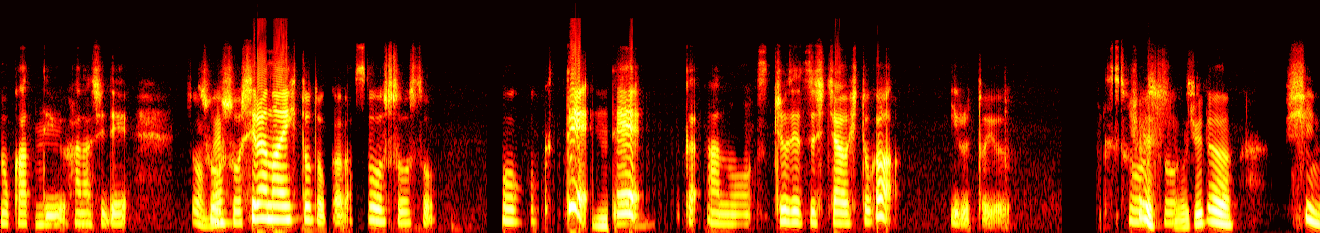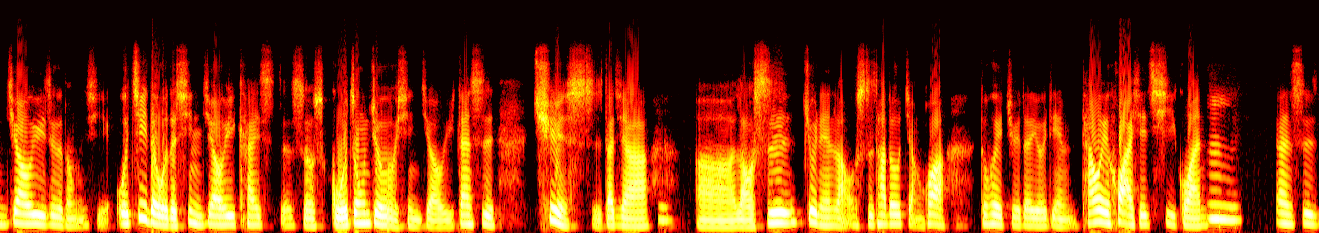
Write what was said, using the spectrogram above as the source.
のかっていう話で、そうね。そうそう、知らない人とかが、そうそうそう、多くて、うんで、があの、中絶しちゃう人がいるという。そうそう。我觉得性教育这个东西，我记得我的性教育开始的时候是国中就有性教育，但是确实大家嗯呃老师就连老师他都讲话都会觉得有点，他会画一些器官，うん。但是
